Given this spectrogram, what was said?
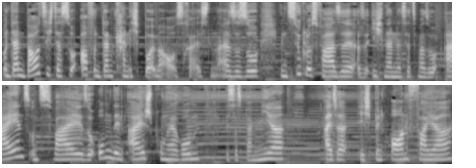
Und dann baut sich das so auf und dann kann ich Bäume ausreißen. Also so in Zyklusphase, also ich nenne das jetzt mal so eins und zwei, so um den Eisprung herum, ist das bei mir. Alter, ich bin on fire.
